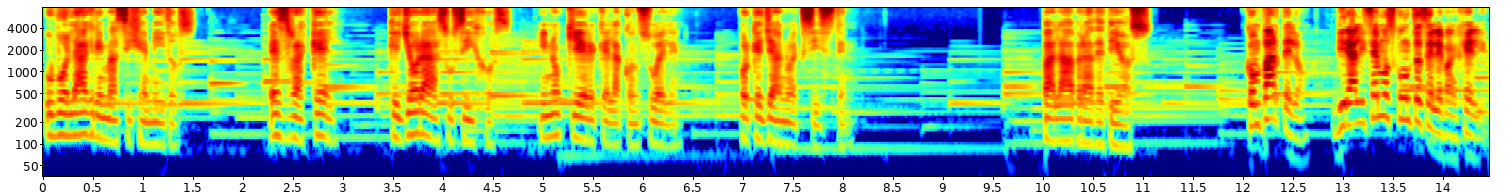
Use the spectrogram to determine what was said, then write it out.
hubo lágrimas y gemidos. Es Raquel, que llora a sus hijos y no quiere que la consuelen, porque ya no existen. Palabra de Dios. Compártelo, viralicemos juntos el Evangelio.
